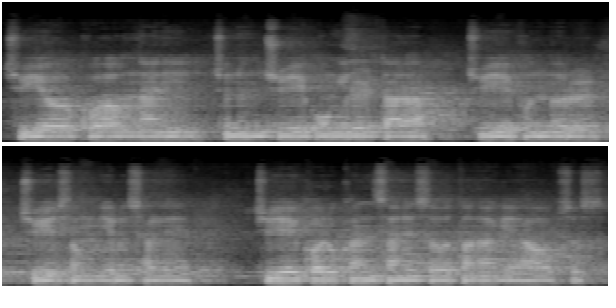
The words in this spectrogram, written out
주여 구하옵나니 주는 주의 공의를 따라 주의 분노를 주의 성 예루살렘 주의 거룩한 산에서 떠나게 하옵소서.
